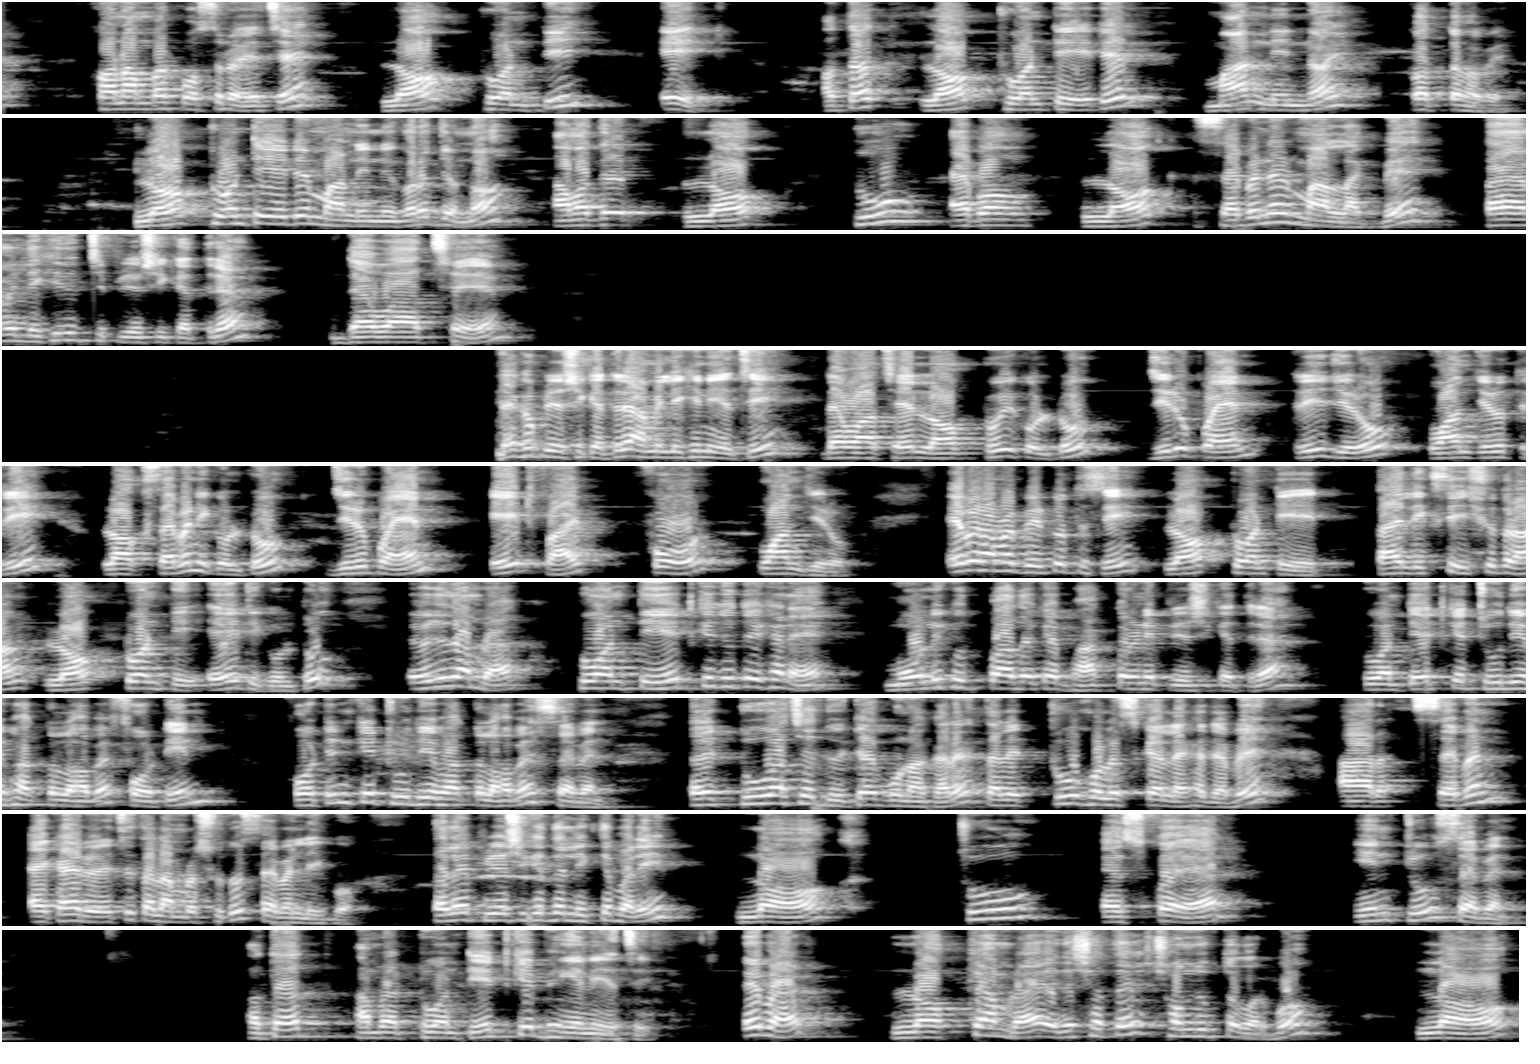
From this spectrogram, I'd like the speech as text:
খ নাম্বার প্রশ্ন রয়েছে লগ টোয়েন্টি এইট অর্থাৎ লগ টোয়েন্টি এইটের মান নির্ণয় করতে হবে। লগ টোয়েন্টি এইটের মান নির্ণয় করার জন্য আমাদের লগ টু এবং লগ সেভেনের মান লাগবে। তাই আমি লিখে দিচ্ছি প্রিয় শিক্ষার্থীরা, দেওয়া আছে দেখো প্রিয় শিক্ষার্থীরা আমি লিখে নিয়েছি, দেওয়া আছে log two equal to zero point three zero one zero three log seven equal to zero point eight five four one zero এবার আমরা বের করতেছি লগ টোয়েন্টি এইট তাই লিখছি, সুতরাং log twenty eight equal to এবার যদি আমরা টোয়েন্টি এইটকে যদি এখানে মৌলিক উৎপাদকে ভাগ করে নিই প্রিয় শিক্ষার্থীরা টোয়েন্টি এইটকে টু দিয়ে ভাগ করলে হবে ফোরটিন ফোরটিনকে টু দিয়ে ভাগ করলে হবে সেভেন তাহলে টু আছে, দুইটা গুণ আকারে, তাহলে টু হোল স্কয়ার লেখা যাবে। আর সেভেন একাই রয়েছে, তাহলে আমরা শুধু সেভেন লিখব। তাহলে প্রিয় শিক্ষার্থী, লিখতে পারি log two square into seven অর্থাৎ আমরা টোয়েন্টি এইটকে ভেঙে নিয়েছি। এবার লককে আমরা এদের সাথে সংযুক্ত করব। Log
